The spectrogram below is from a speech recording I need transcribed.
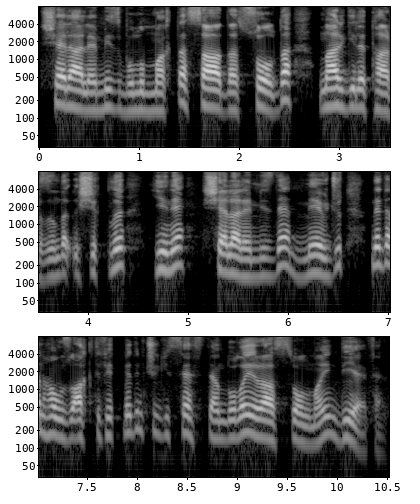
şelalemiz bulunmakta. Sağda solda nargile tarzında ışıklı yine şelalemizde mevcut. Neden havuzu aktif etmedim? Çünkü sesten dolayı rahatsız olmayın diye efendim.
